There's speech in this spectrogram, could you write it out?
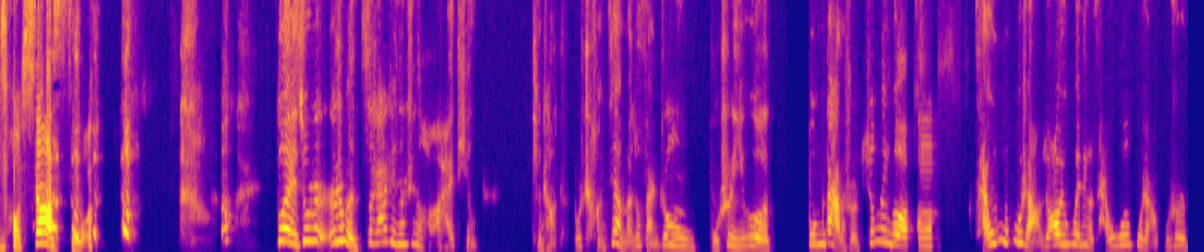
操，吓死我！啊，对，就是日本自杀这件事情好像还挺挺常，不是常见吧？就反正不是一个多么大的事儿。就那个，嗯，财务部部长，就奥运会那个财务部部长，不是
